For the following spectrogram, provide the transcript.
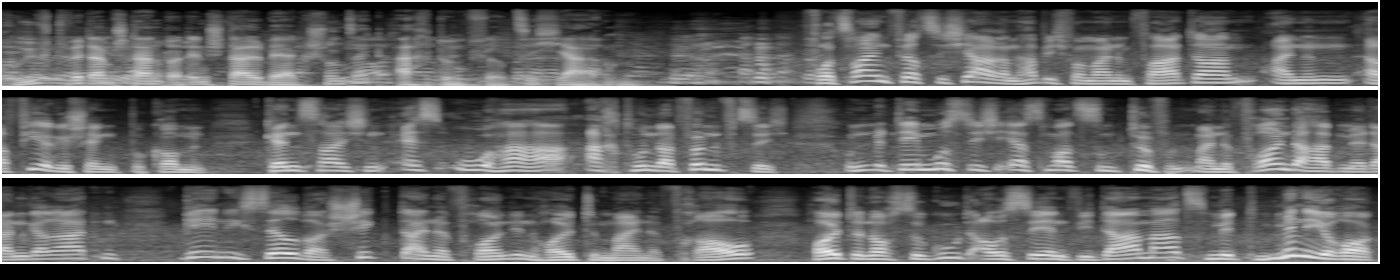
Geprüft wird am Standort in Stallberg schon seit 48 Jahren. Vor 42 Jahren habe ich von meinem Vater einen R4 geschenkt bekommen. Kennzeichen SUHH 850. Und mit dem musste ich erstmals zum TÜV. Und meine Freunde haben mir dann geraten, geh nicht selber, schick deine Freundin, heute meine Frau, heute noch so gut aussehend wie damals, mit Minirock.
